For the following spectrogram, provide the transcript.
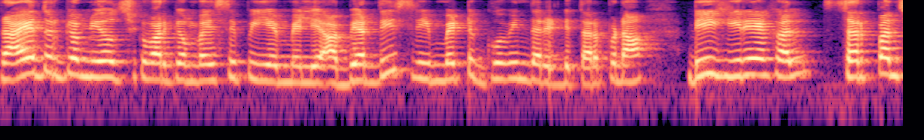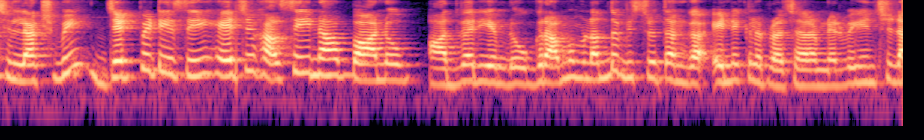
రాయదుర్గం నియోజకవర్గం వైసీపీ ఎమ్మెల్యే అభ్యర్థి శ్రీ మెట్టు గోవిందరెడ్డి తరపున D Hirehal sarpanch Lakshmi ZPTC H Haseena Banu ఆధ్వర్యంలో గ్రామమునందు విస్తృతంగా ఎన్నికల ప్రచారం నిర్వహించిన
